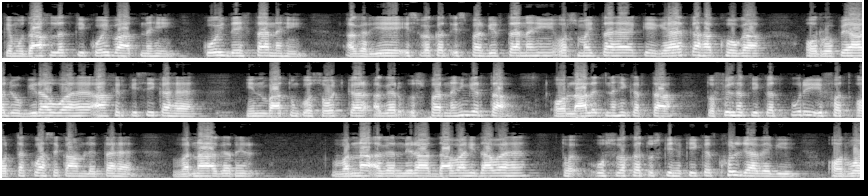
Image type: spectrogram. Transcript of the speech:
کہ مداخلت کی کوئی بات نہیں، کوئی دیکھتا نہیں۔ اگر یہ اس وقت اس پر گرتا نہیں اور سمجھتا ہے کہ غیر کا حق ہوگا اور روپیہ جو گرا ہوا ہے آخر کسی کا ہے، ان باتوں کو سوچ کر اگر اس پر نہیں گرتا اور لالچ نہیں کرتا، تو فی الحقیقت پوری عفت اور تقوا سے کام لیتا ہے۔ ورنہ اگر نر ورنہ اگر نرا دعویٰ ہی دعویٰ ہے، تو اس وقت اس کی حقیقت کھل جاوے گی اور وہ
